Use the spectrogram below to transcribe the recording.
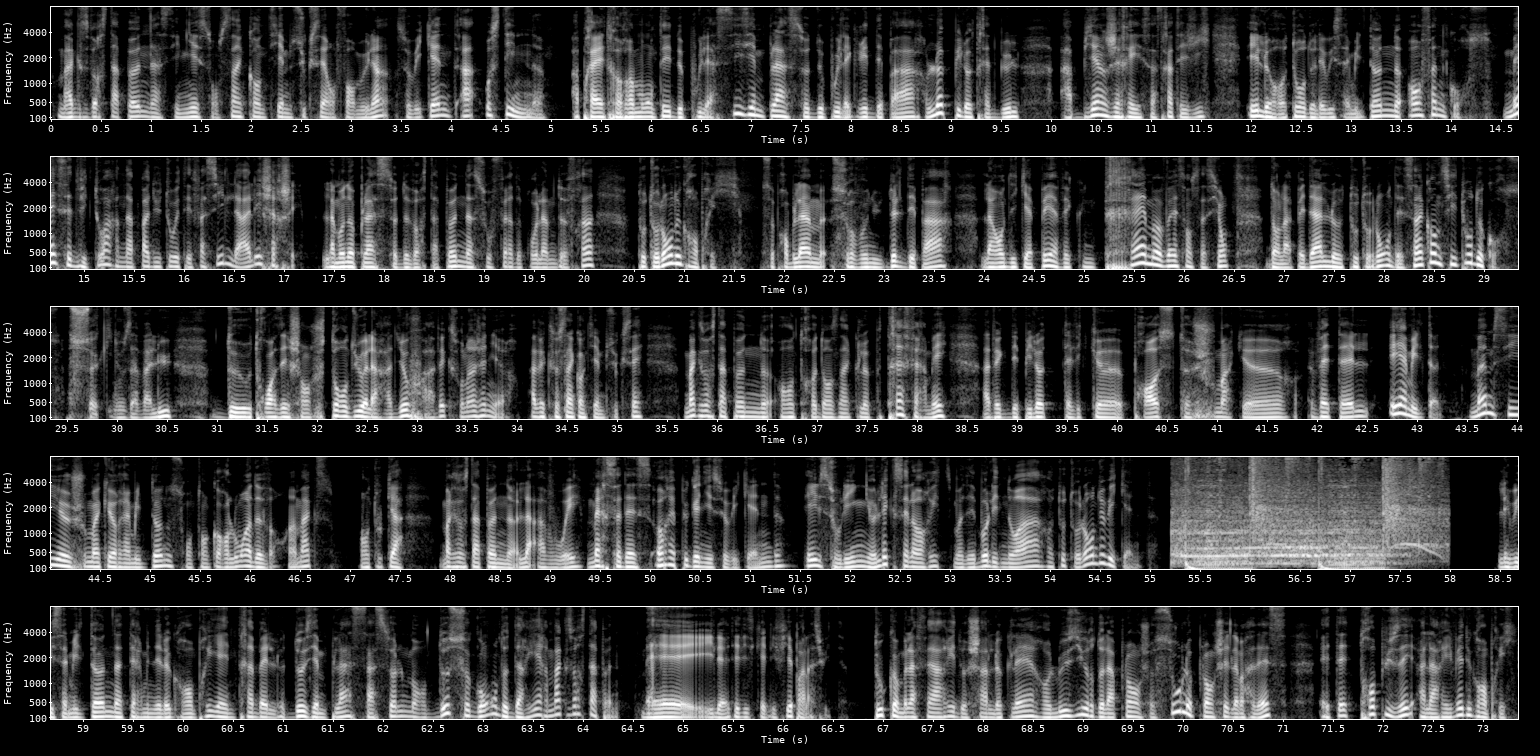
Max Verstappen a signé son 50e succès en Formule 1 ce week-end à Austin. Après être remonté depuis la sixième place depuis la grille de départ, le pilote Red Bull a bien géré sa stratégie et le retour de Lewis Hamilton en fin de course. Mais cette victoire n'a pas du tout été facile à aller chercher. La monoplace de Verstappen a souffert de problèmes de frein tout au long du Grand Prix. Ce problème, survenu dès le départ, l'a handicapé avec une très mauvaise sensation dans la pédale tout au long des 56 tours de course. Ce qui nous a valu deux ou trois échanges tendus à la radio avec son ingénieur. Avec ce 50e succès, Max Verstappen entre dans un club très fermé avec des pilotes tels que Prost, Schumacher, Vettel et Hamilton. Même si Schumacher et Hamilton sont encore loin devant, hein Max? En tout cas, Max Verstappen l'a avoué, Mercedes aurait pu gagner ce week-end, et il souligne l'excellent rythme des bolides noirs tout au long du week-end. Lewis Hamilton a terminé le Grand Prix à une très belle deuxième place à seulement deux secondes derrière Max Verstappen. Mais il a été disqualifié par la suite. Tout comme la Ferrari de Charles Leclerc, l'usure de la planche sous le plancher de la Mercedes était trop usée à l'arrivée du Grand Prix.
